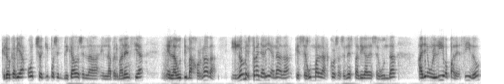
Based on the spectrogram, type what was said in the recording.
creo que había ocho equipos implicados en la, en la permanencia en la última jornada. Y no me extrañaría nada que, según van las cosas en esta liga de segunda, haya un lío parecido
